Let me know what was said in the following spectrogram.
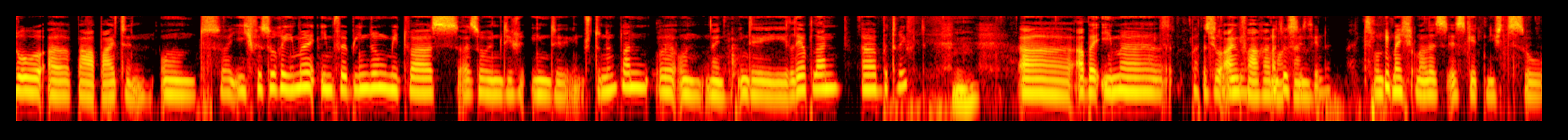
zu äh, bearbeiten. Und äh, ich versuche immer in Verbindung mit was, also in, die, in den Stundenplan äh, und nein, in den Lehrplan äh, betrifft. Mhm. Äh, aber immer so einfacher also machen. Und manchmal es, es geht nicht so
